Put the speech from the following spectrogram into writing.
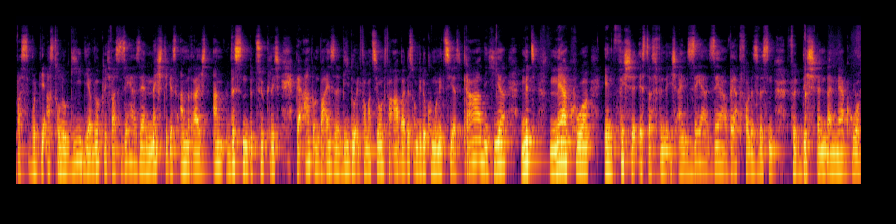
was, wo die Astrologie dir wirklich was sehr, sehr Mächtiges anreicht an Wissen bezüglich der Art und Weise, wie du Informationen verarbeitest und wie du kommunizierst. Gerade hier mit Merkur in Fische ist das, finde ich, ein sehr, sehr wertvolles Wissen für dich, wenn dein Merkur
